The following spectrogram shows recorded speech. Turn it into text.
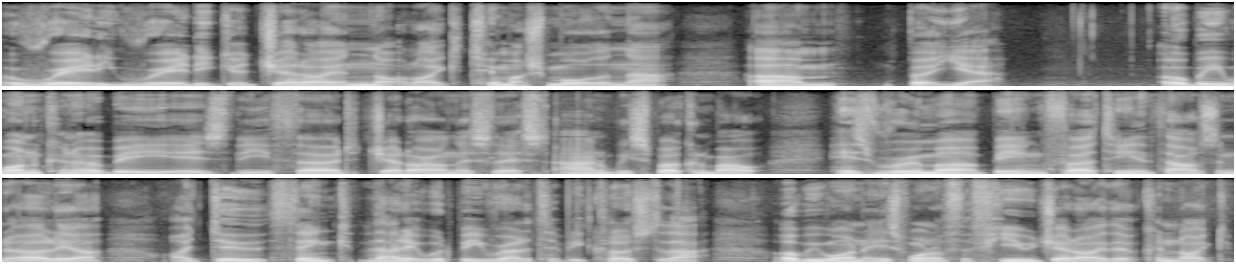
a really, really good Jedi and not like too much more than that. Um, but yeah. Obi Wan Kenobi is the third Jedi on this list, and we've spoken about his rumor being 13,000 earlier. I do think that it would be relatively close to that. Obi Wan is one of the few Jedi that can, like,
